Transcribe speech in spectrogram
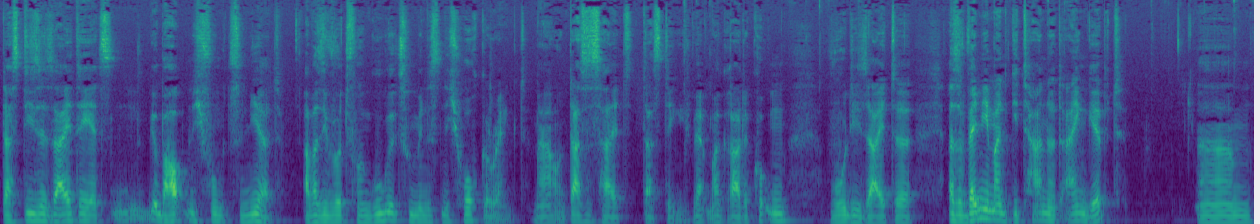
dass diese Seite jetzt überhaupt nicht funktioniert aber sie wird von Google zumindest nicht hochgerankt. Ja, und das ist halt das Ding. Ich werde mal gerade gucken, wo die Seite. Also wenn jemand Gitarrenhirt eingibt, ähm,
